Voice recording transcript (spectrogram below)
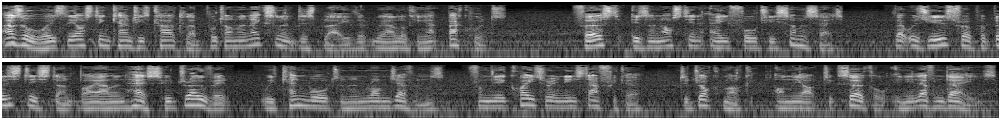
As always, the Austin Counties Car Club put on an excellent display that we are looking at backwards. First is an Austin A40 Somerset that was used for a publicity stunt by Alan Hess, who drove it with Ken Wharton and Ron Jevons from the equator in East Africa to Jokkmokk on the Arctic Circle in 11 days,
